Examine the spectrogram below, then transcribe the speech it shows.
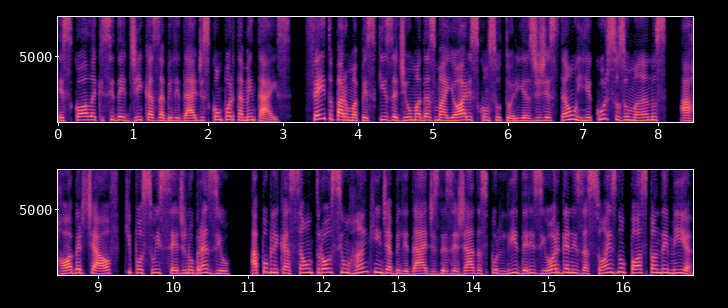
escola que se dedica às habilidades comportamentais, feito para uma pesquisa de uma das maiores consultorias de gestão e recursos humanos, a Robert Alf, que possui sede no Brasil. A publicação trouxe um ranking de habilidades desejadas por líderes e organizações no pós-pandemia,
